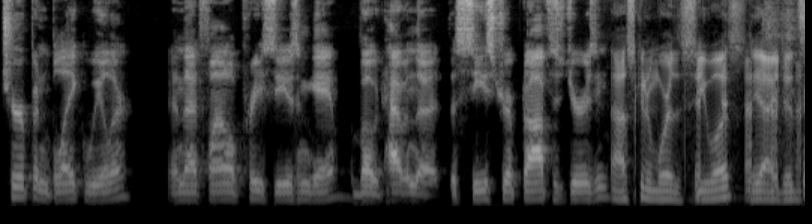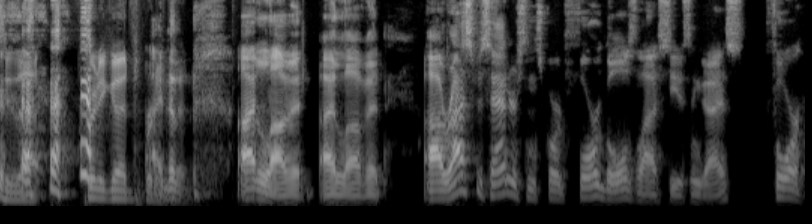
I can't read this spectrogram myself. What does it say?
chirping Blake Wheeler in that final preseason game about having the, the C stripped off his jersey? Asking him where the C was? yeah, I did see that. Pretty good. Pretty I, good. I love it. I love it. Uh, Rasmus Andersson scored four goals last season, guys. Four.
